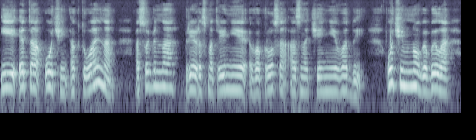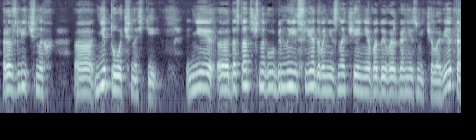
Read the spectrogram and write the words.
И это очень актуально, особенно при рассмотрении вопроса о значении воды. Очень много было различных э, неточностей, недостаточно э, глубины исследований значения воды в организме человека,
